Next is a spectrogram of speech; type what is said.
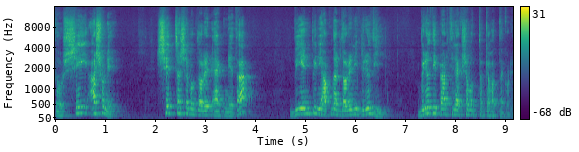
তো সেই আসনে স্বেচ্ছাসেবক দলের এক নেতা বিএনপির আপনার দলেরই বিরোধী বিরোধী প্রার্থীর এক সমর্থককে হত্যা করে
